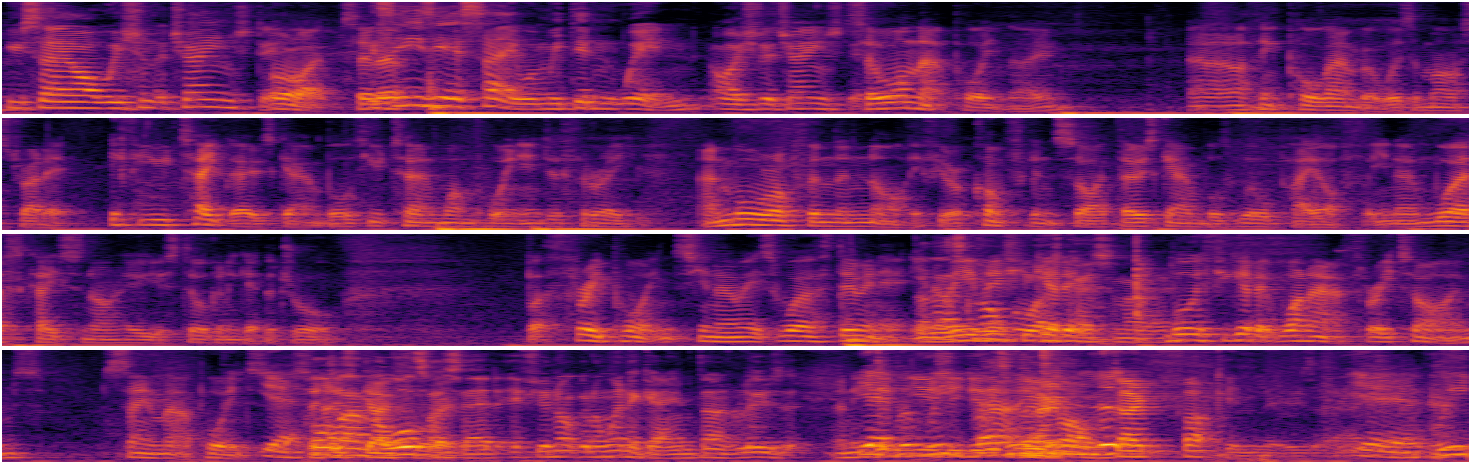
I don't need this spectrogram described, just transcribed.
you mm. say, "Oh, we shouldn't have changed it." All right, so it's let- easy to say when we didn't win, "Oh, I should have changed it." So on that point though, and I think Paul Lambert was a master at it. If you take those gambles, you turn one point into three, and more often than not, if you're a confident side, those gambles will pay off. You know, in worst case scenario, you're still going to get the draw. But three points, you know, it's worth doing it. You But know, that's even not if the you worst get case it, scenario. well, if you get it one out of three times, same amount of points. Yeah, so Paul just Lambert go also for it. said, "If you're not going to win a game, don't lose it." and he Yeah, didn't but we- usually do but that. we didn't Don't, look- don't fucking lose it. Yeah, we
